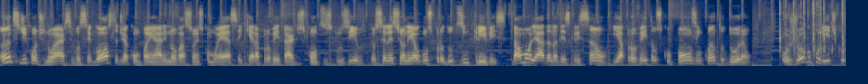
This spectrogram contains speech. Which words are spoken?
Antes de continuar, se você gosta de acompanhar inovações como essa e quer aproveitar descontos exclusivos, eu selecionei alguns produtos incríveis. Dá uma olhada na descrição e aproveita os cupons enquanto duram. O jogo político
